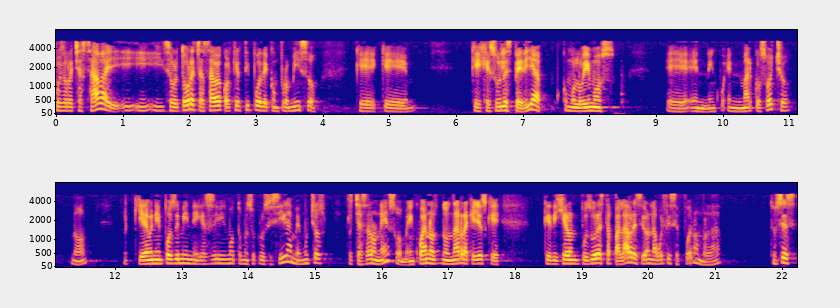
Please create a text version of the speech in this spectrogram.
pues rechazaba y, sobre todo rechazaba cualquier tipo de compromiso que, que, Jesús les pedía, como lo vimos eh, en, Marcos 8, ¿no? Quiera venir en pos de mí, y a sí mismo, tome su cruz y sígame. Muchos rechazaron eso. En Juan nos, nos narra aquellos que, que dijeron, pues dura esta palabra, y se dieron la vuelta y se fueron, ¿verdad? Entonces,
